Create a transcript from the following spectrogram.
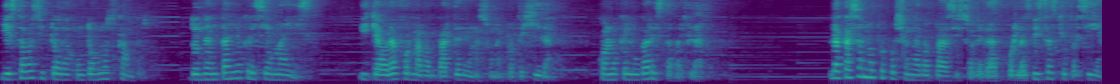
y estaba situada junto a unos campos donde antaño crecía maíz y que ahora formaban parte de una zona protegida, con lo que el lugar estaba aislado. La casa no proporcionaba paz y soledad por las vistas que ofrecía,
